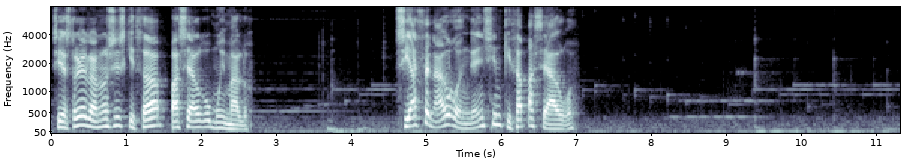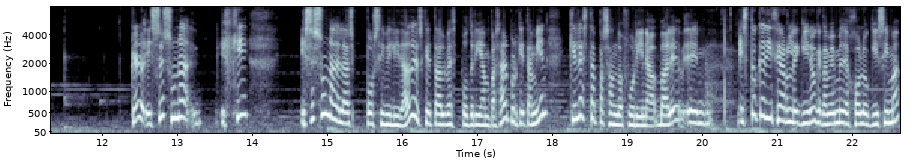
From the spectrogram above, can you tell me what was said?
Si destruye la gnosis, quizá pase algo muy malo. Si hacen algo en Genshin, quizá pase algo. Claro, eso es una. Es que. Esa es una de las posibilidades que tal vez podrían pasar, porque también, ¿qué le está pasando a Furina? ¿Vale? Eh, esto que dice Arlequino, que también me dejó loquísima,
